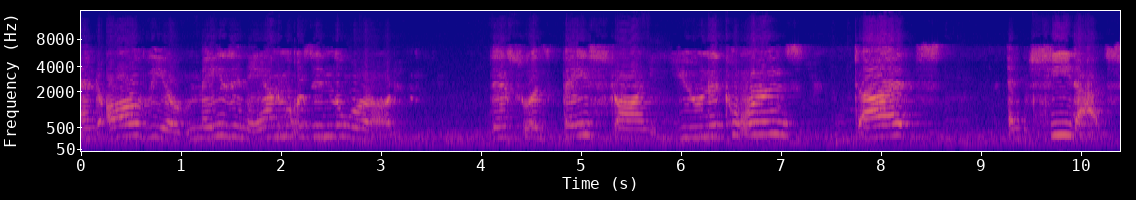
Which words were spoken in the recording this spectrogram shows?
and all the amazing animals in the world. This was based on unicorns, duds, and cheetahs.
